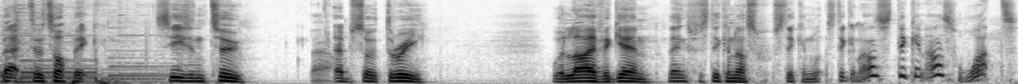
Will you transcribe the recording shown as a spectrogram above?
Back to the topic. Season two, episode three. We're live again. Thanks for sticking us, sticking, sticking us, sticking us. What?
